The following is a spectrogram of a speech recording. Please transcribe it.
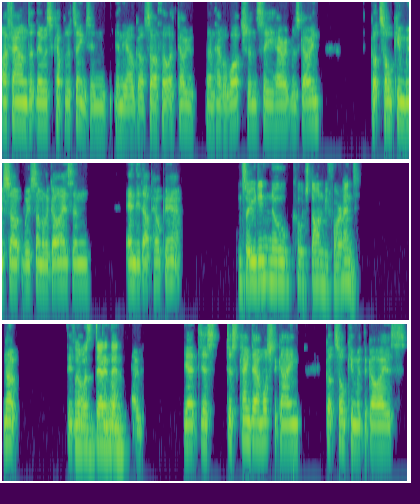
I found that there was a couple of teams in in the Algarve, so I thought I'd go and have a watch and see how it was going. Got talking with some with some of the guys, and ended up helping out. And so you didn't know Coach Don beforehand? No. Did so not, it was there and then. Know. Yeah, just just came down, watched the game, got talking with the guys,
